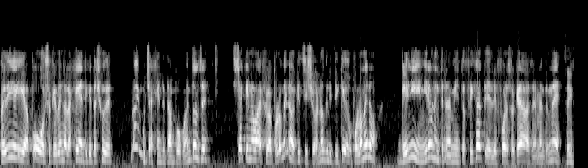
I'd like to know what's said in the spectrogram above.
pedí apoyo, que venga la gente, que te ayude, no hay mucha gente tampoco. Entonces, ya que no va a ayudar, por lo menos, qué sé yo, no critiqueo, por lo menos vení, mira un entrenamiento, fíjate el esfuerzo que hacen, ¿me entendés? Sí,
